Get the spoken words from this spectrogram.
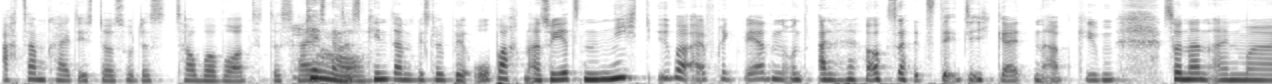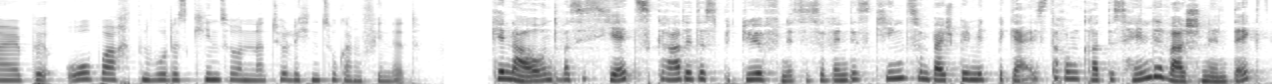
Achtsamkeit ist da so das Zauberwort. Das heißt, genau. das Kind ein bisschen beobachten, also jetzt nicht übereifrig werden und alle Haushaltstätigkeiten abgeben, sondern einmal beobachten, wo das Kind so einen natürlichen Zugang findet. Genau, und was ist jetzt gerade das Bedürfnis? Also wenn das Kind zum Beispiel mit Begeisterung gerade das Händewaschen entdeckt,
